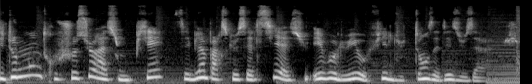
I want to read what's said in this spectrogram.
Si tout le monde trouve chaussure à son pied, c'est bien parce que celle-ci a su évoluer au fil du temps et des usages.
